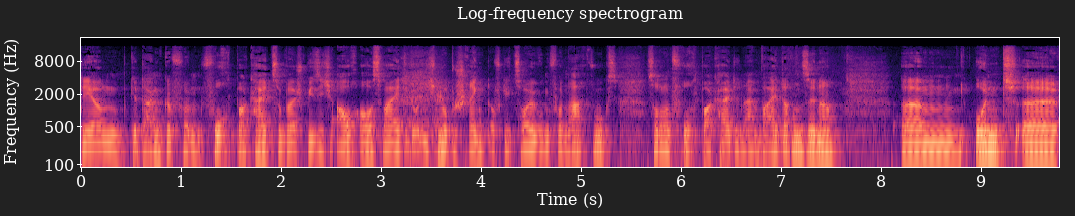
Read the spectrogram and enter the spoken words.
deren Gedanke von Fruchtbarkeit zum Beispiel sich auch ausweitet und nicht nur beschränkt auf die Zeugung von Nachwuchs, sondern Fruchtbarkeit in einem weiteren Sinne. Ähm, und äh,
